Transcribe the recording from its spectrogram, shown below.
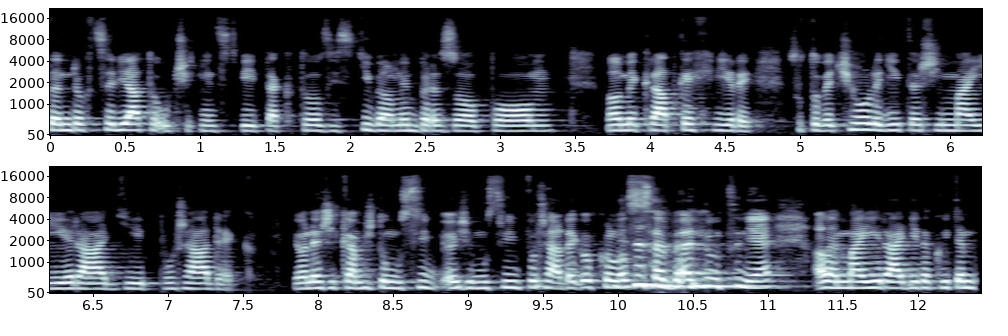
ten, kdo chce dělat to účetnictví, tak to zjistí velmi brzo po velmi krátké chvíli. Jsou to většinou lidi, kteří mají rádi pořádek Jo, neříkám, že to musí, že musí mít pořádek okolo sebe nutně, ale mají rádi takový ten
